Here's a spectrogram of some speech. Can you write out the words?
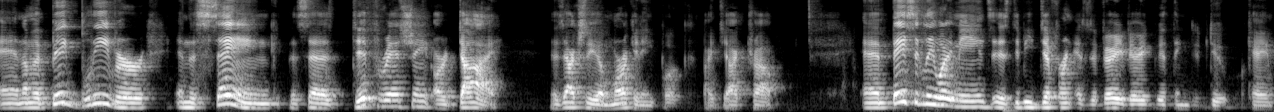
And I'm a big believer in the saying that says differentiate or die. It's actually a marketing book by Jack Trout. And basically, what it means is to be different is a very, very good thing to do. Okay.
